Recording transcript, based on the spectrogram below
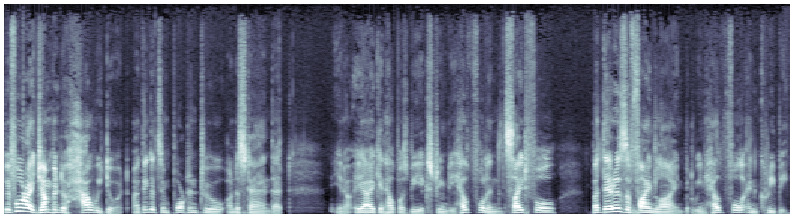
before I jump into how we do it, I think it's important to understand that you know AI can help us be extremely helpful and insightful, but there is a fine line between helpful and creepy.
